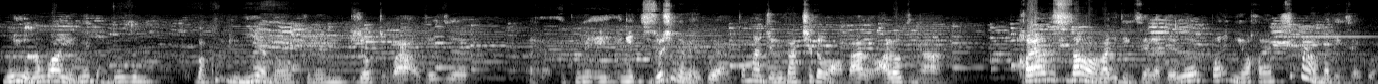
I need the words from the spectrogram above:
侬有辰光有眼动作是勿可避免个，侬可能比较大啊，或者是呃，可能一一眼技术性的犯规啊，根本就是讲吃到黄牌老也老正常。好像是四场黄牌就停赛了，但是保利尼奥好像基本上没停赛过，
